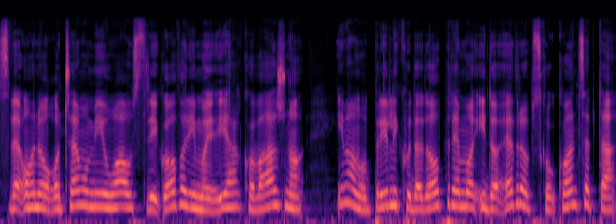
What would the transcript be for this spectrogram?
Sve ono o čemu mi u Austriji govorimo je jako važno, imamo priliku da dopremo i do evropskog koncepta,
